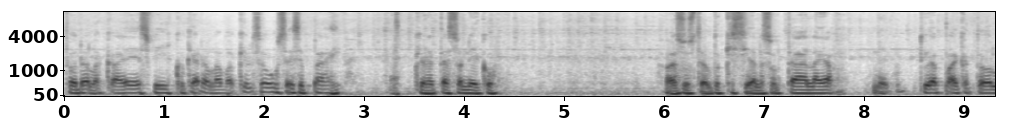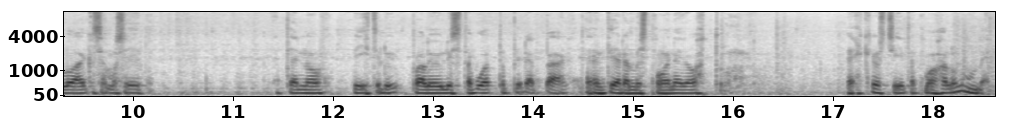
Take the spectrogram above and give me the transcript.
todellakaan ei edes viikko kerrallaan, vaan kyllä se on usein se päivä. Et kyllä tässä on niinku asusteltukin siellä sun täällä ja niinku työpaikat on ollut aika semmosia että en ole viihtynyt paljon yli sitä vuotta pidempään. En tiedä, mistä mua ne johtuu. Ehkä just siitä, että mä oon halunnut mennä.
